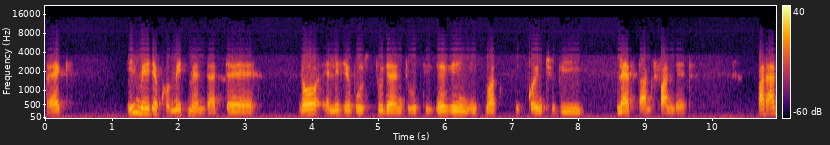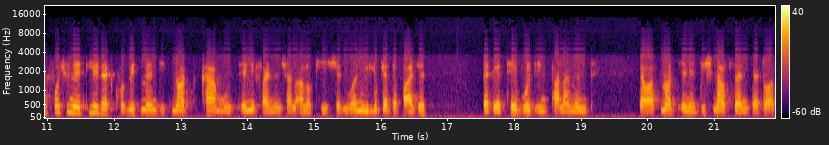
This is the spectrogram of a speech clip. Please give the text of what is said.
back, he made a commitment that uh, no eligible student who's deserving is not is going to be left unfunded. But unfortunately, that commitment did not come with any financial allocation. When we look at the budget that were tabled in Parliament, there was not an additional cent that was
